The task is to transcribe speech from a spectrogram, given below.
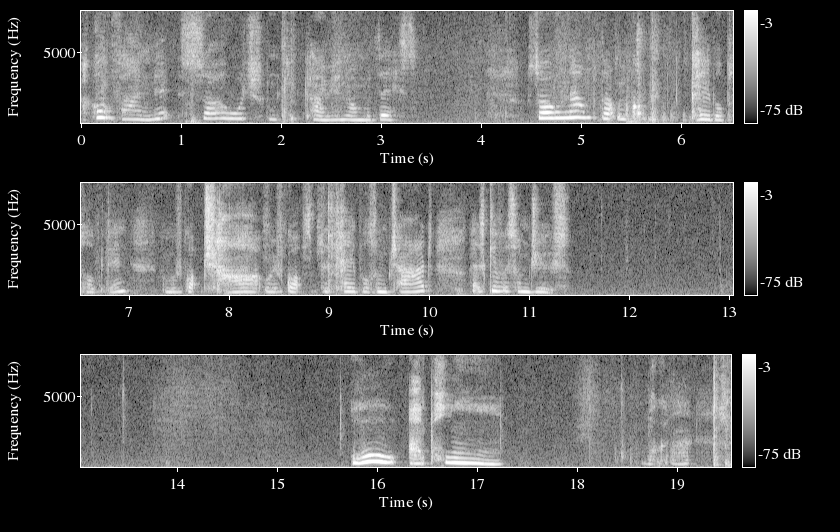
I couldn't find it, so we're just gonna keep carrying on with this. So now that we've got the cable plugged in and we've got char we've got the cable some charred, let's give it some juice. Oh, apple. Look at that.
